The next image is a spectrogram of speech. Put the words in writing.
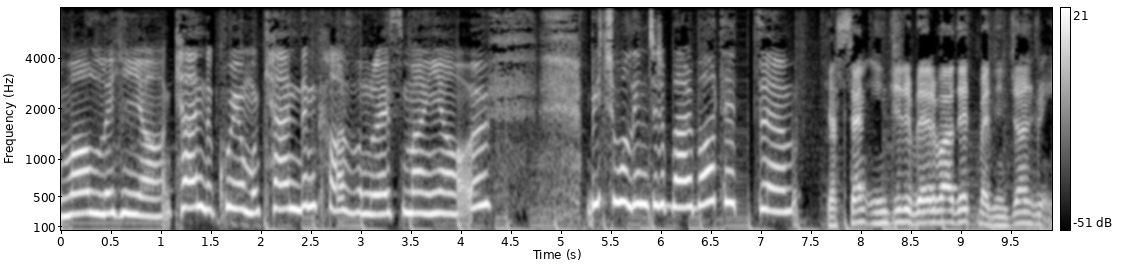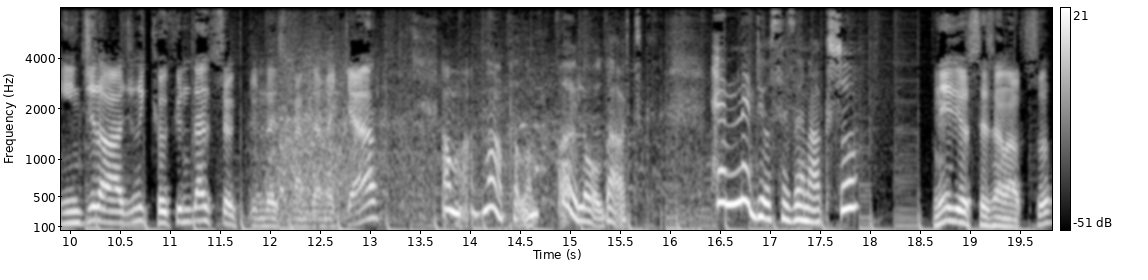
vallahi ya kendi kuyumu kendim kazdım resmen ya öf. Bir çuval inciri berbat ettim. Ya sen inciri berbat etmedin Cancu. İncir ağacını kökünden söktün resmen demek ya. Ama ne yapalım öyle oldu artık. Hem ne diyor Sezen Aksu? Ne diyor Sezen Aksu?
